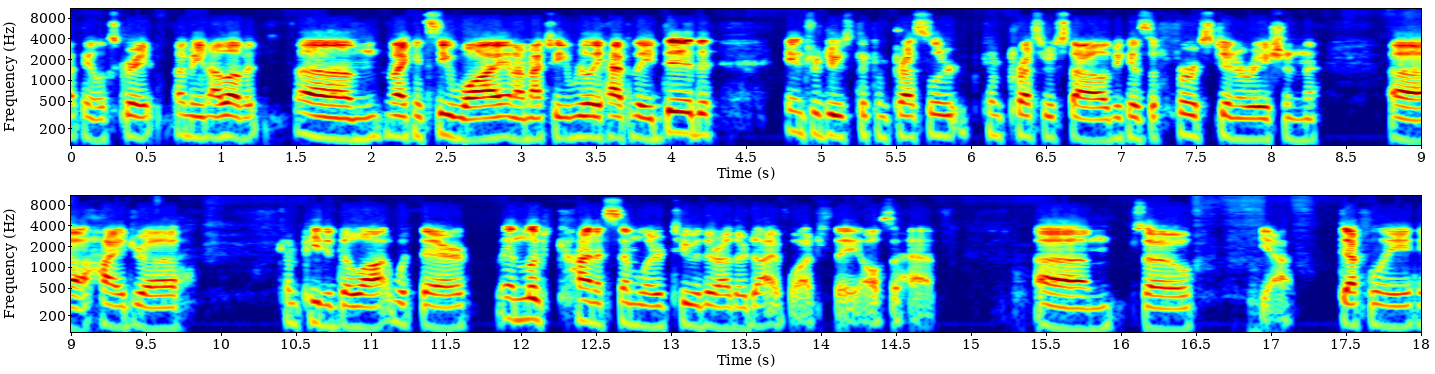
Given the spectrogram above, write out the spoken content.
I think it looks great. I mean, I love it. Um, I can see why, and I'm actually really happy they did introduce the compressor compressor style because the first generation uh, Hydra competed a lot with their and looked kind of similar to their other dive watch they also have. Um, so yeah, definitely,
